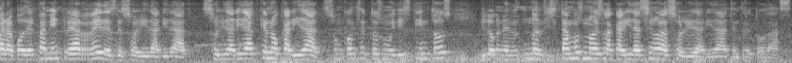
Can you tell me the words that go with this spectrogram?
para poder también crear redes de solidaridad. Solidaridad que no caridad, son conceptos muy distintos y lo que necesitamos no es la caridad sino la solidaridad entre todas.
